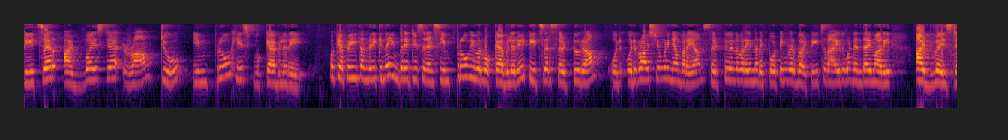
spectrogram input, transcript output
teacher advised Ram to improve his vocabulary okay അപ്പോൾ ഈ തന്നിരിക്കുന്ന imperative sentence improve your vocabulary teacher said to Ram ഒരു ഒരു പ്രാവശ്യം കൂടി ഞാൻ പറയാം. സെഡ് ടു എന്ന് പറയുന്ന റിപ്പോർട്ടിംഗ് വെർബ് ടീച്ചർ ആയതുകൊണ്ട് എന്തായി മാറി? അഡ്വൈസ്ഡ്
